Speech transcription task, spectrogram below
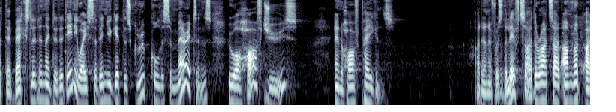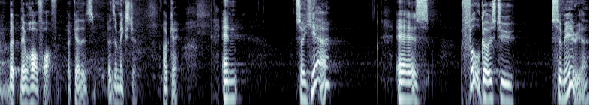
But they backslid and they did it anyway. So then you get this group called the Samaritans who are half Jews and half pagans. I don't know if it was the left side, the right side. I'm not, I, but they were half half. Okay, there's, there's a mixture. Okay. And so here, as Phil goes to Samaria,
